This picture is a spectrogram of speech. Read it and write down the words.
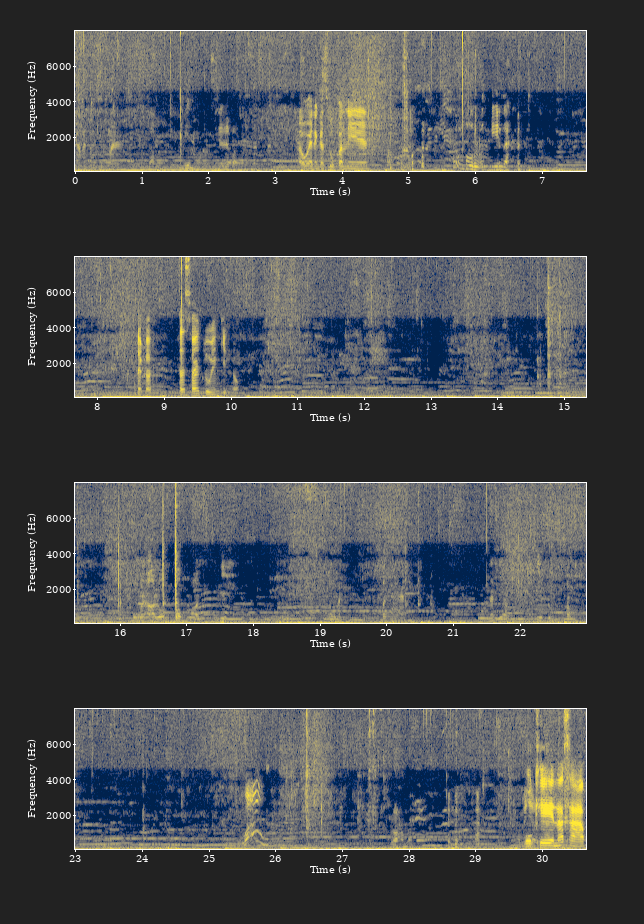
ยังไม่ต้องสุกมาบินเดี๋ยวจะบอกเอาไว้ในกระซุกกันเนี่ยพูดเมื่อกี้นะแต่ก็ถ้าซอยจูยังกินหรอก โอเคนะครับ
